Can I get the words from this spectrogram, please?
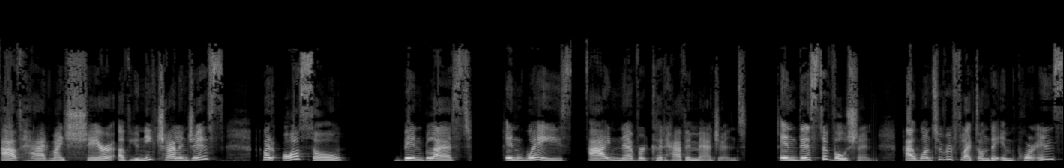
I've had my share of unique challenges, but also been blessed in ways I never could have imagined. In this devotion, I want to reflect on the importance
